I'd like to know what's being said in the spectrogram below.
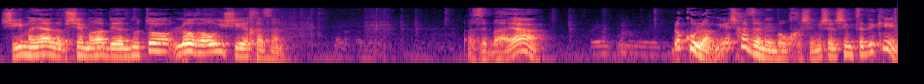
שאם היה עליו שם רע בילדותו, לא ראוי שיהיה חזן. אז זה בעיה. לא כולם, יש חזנים, ברוך השם, יש אנשים צדיקים.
